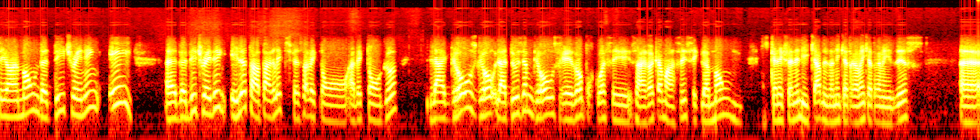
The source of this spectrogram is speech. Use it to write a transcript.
C'est un monde de day trading et euh, de day trading. Et là, tu en parlais que tu fais ça avec ton avec ton gars. La grosse, gros, la deuxième grosse raison pourquoi c'est ça a recommencé, c'est que le monde qui collectionnait les cartes des années 80-90, euh,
